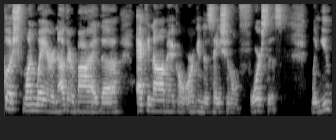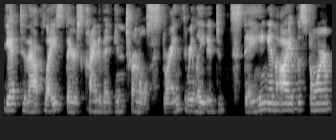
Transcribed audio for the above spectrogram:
pushed one way or another by the economic or organizational forces. When you get to that place, there's kind of an internal strength related to staying in the eye of the storm,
